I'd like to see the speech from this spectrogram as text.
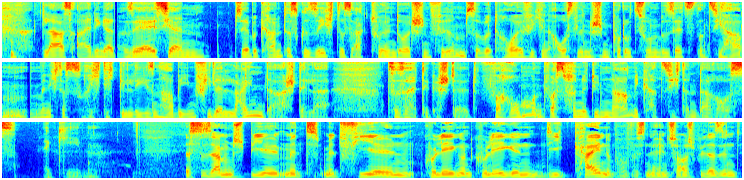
Lars Eidinger, also er ist ja ein sehr bekanntes Gesicht des aktuellen deutschen Films. Er wird häufig in ausländischen Produktionen besetzt und Sie haben, wenn ich das richtig gelesen habe, ihm viele Laiendarsteller zur Seite gestellt. Warum und was für eine Dynamik hat sich dann daraus ergeben? Das Zusammenspiel mit, mit vielen Kollegen und Kolleginnen, die keine professionellen Schauspieler sind,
